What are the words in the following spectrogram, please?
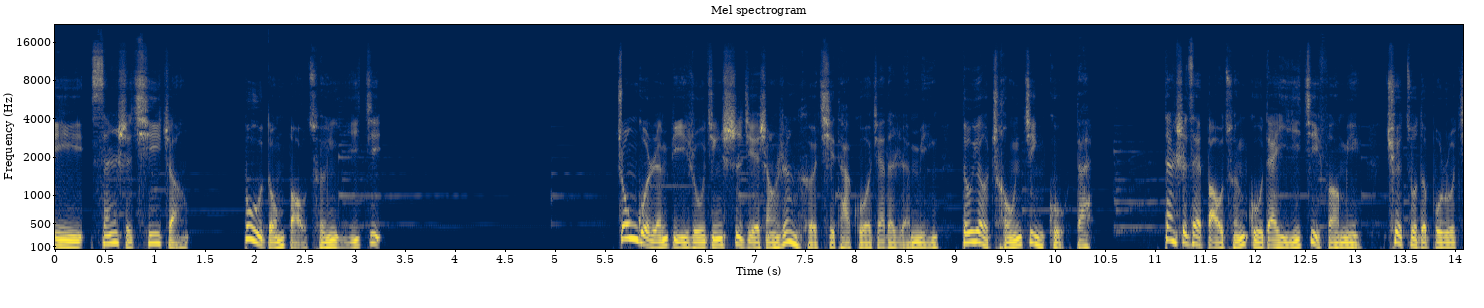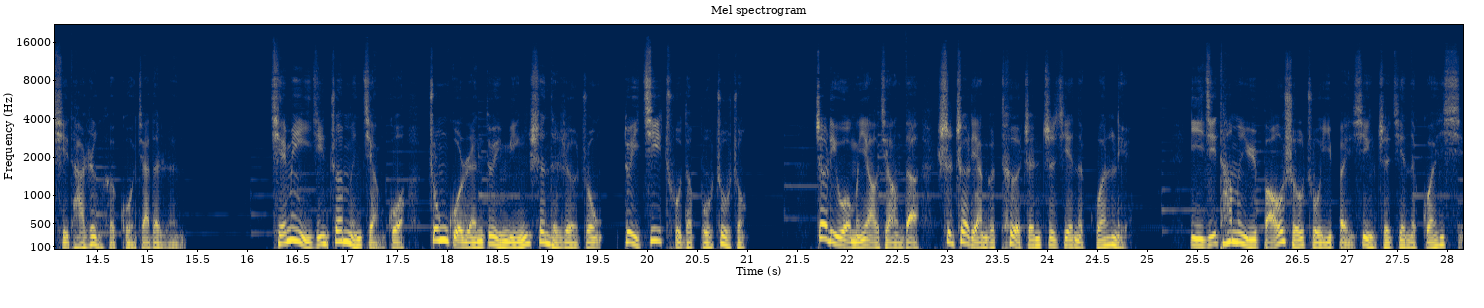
第三十七章，不懂保存遗迹。中国人比如今世界上任何其他国家的人民都要崇敬古代，但是在保存古代遗迹方面却做得不如其他任何国家的人。前面已经专门讲过，中国人对民生的热衷，对基础的不注重。这里我们要讲的是这两个特征之间的关联，以及他们与保守主义本性之间的关系。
